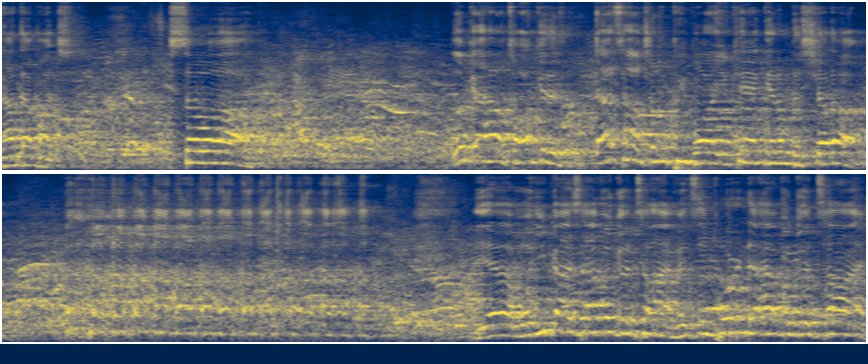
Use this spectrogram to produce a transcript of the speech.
Not that much. So uh look at how talkative. That's how drunk people are. You can't get them to shut up. yeah, well, you guys have a good time. It's important to have a good time.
